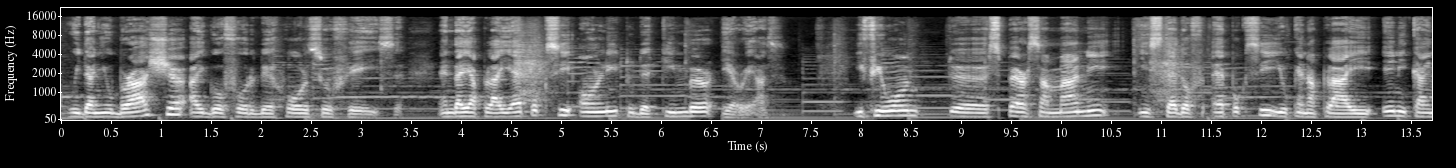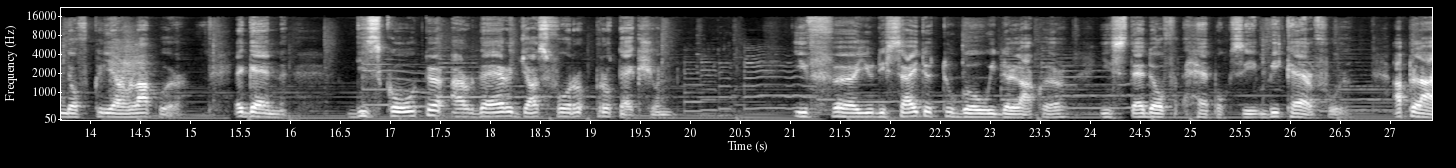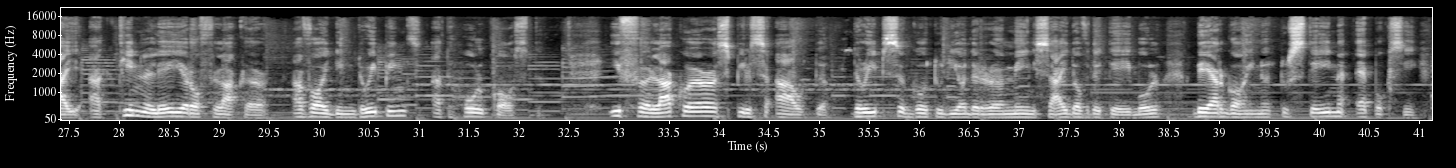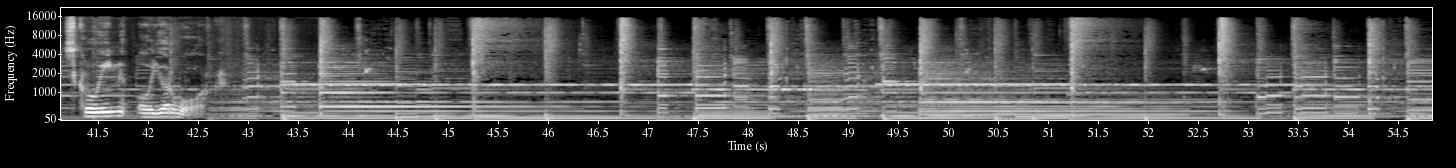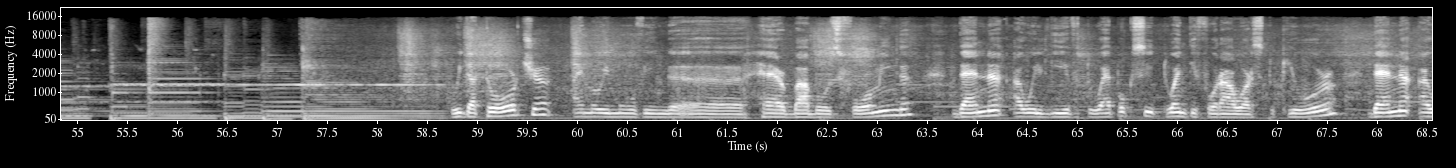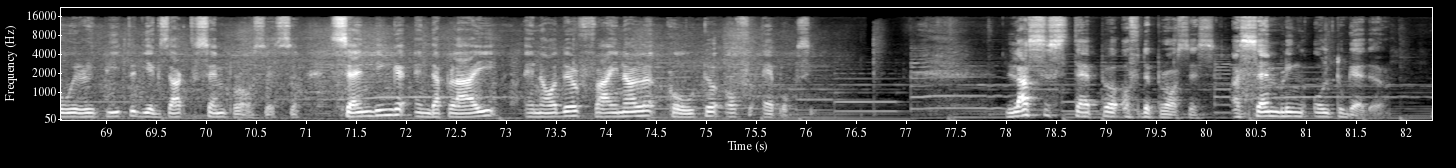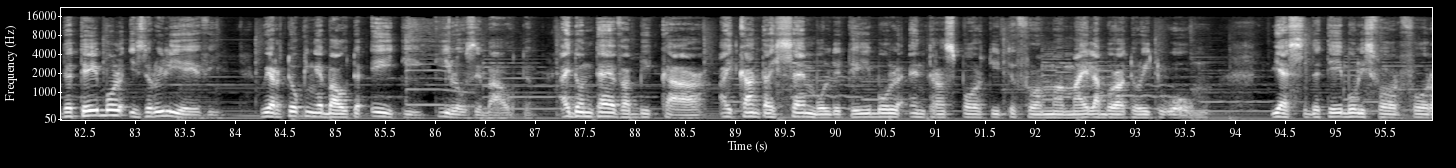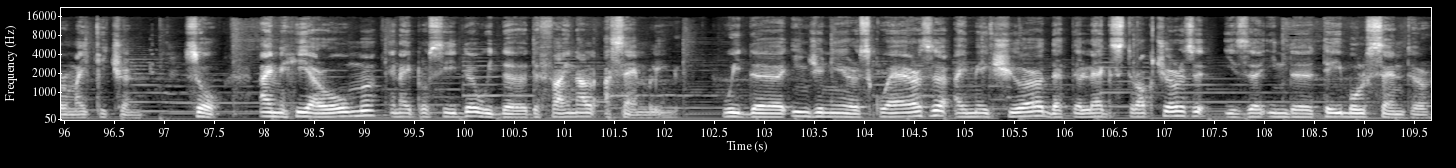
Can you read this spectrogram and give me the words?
With a new brush I go for the whole surface and I apply epoxy only to the timber areas. If you want to uh, spare some money, instead of epoxy you can apply any kind of clear lacquer. Again, these coats are there just for protection. If uh, you decide to go with the lacquer instead of epoxy, be careful. Apply a thin layer of lacquer, avoiding drippings at all cost. If lacquer spills out, drips go to the other main side of the table, they are going to stain epoxy, screwing all your work. With a torch I'm removing uh, air bubbles forming then I will give to epoxy 24 hours to cure then I will repeat the exact same process sanding and apply another final coat of epoxy. Last step of the process, assembling all together. The table is really heavy, we are talking about 80 kilos about. I don't have a big car, I can't assemble the table and transport it from my laboratory to home. Yes, the table is for, for my kitchen. So, I'm here home and I proceed with the, the final assembling. With the engineer squares, I make sure that the leg structures is in the table center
